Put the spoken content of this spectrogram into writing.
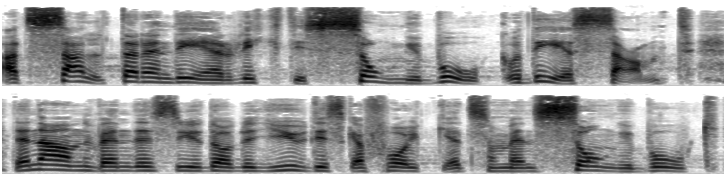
att Saltaren det är en riktig sångbok och det är sant. Den användes ju av det judiska folket som en sångbok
